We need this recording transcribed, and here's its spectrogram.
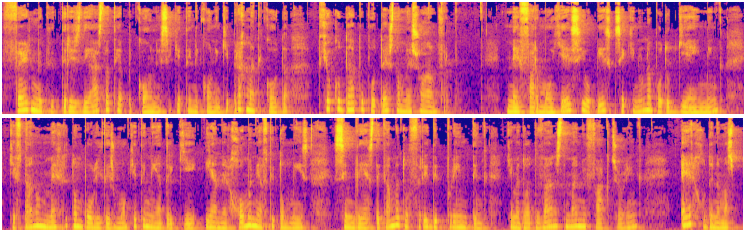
φέρνει την τρισδιάστατη απεικόνηση και την εικονική πραγματικότητα πιο κοντά από ποτέ στο μέσο άνθρωπο με εφαρμογές οι οποίες ξεκινούν από το gaming και φτάνουν μέχρι τον πολιτισμό και την ιατρική, οι ανερχόμενοι αυτοί τομείς, συνδυαστικά με το 3D printing και με το advanced manufacturing, έρχονται να μας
